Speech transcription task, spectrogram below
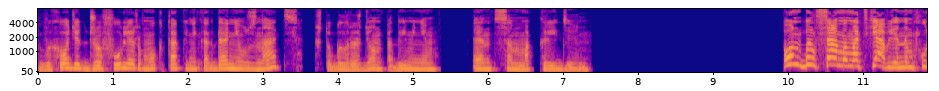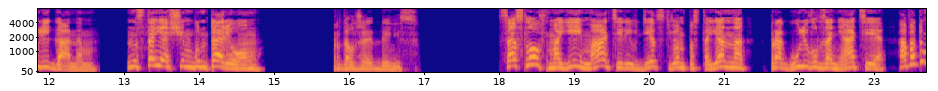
Выходит, Джо Фуллер мог так и никогда не узнать, что был рожден под именем Энсом Маккриди. Он был самым отъявленным хулиганом, настоящим бунтарем, продолжает Деннис. Со слов моей матери, в детстве он постоянно прогуливал занятия, а потом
